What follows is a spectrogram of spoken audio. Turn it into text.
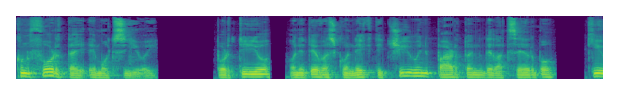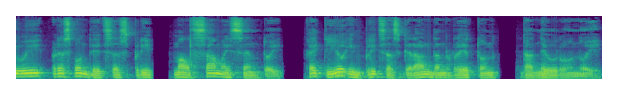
con fortai emozioi. Por tio, oni devas connecti ciuin partoin de la cerbo, kiui respondecas pri malsamai sentoi, cae tio implicas grandan reton da neuronoi.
